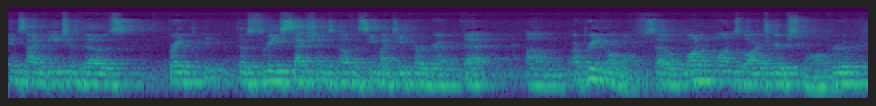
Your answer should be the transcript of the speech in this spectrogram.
inside of each of those break those three sections of the CMIT program that um, are pretty normal. So one-on-ones, large group, small group,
